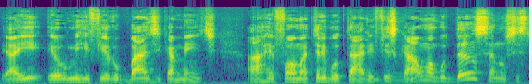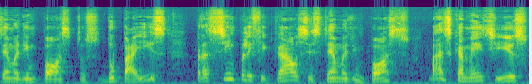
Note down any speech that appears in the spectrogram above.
e aí eu me refiro basicamente à reforma tributária e uhum. fiscal, uma mudança no sistema de impostos do país para simplificar o sistema de impostos, basicamente isso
